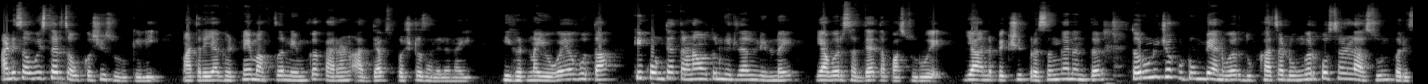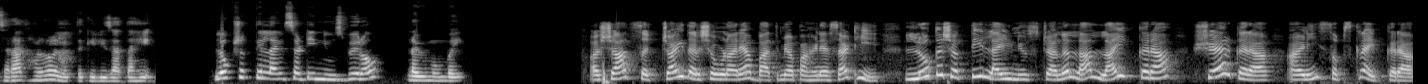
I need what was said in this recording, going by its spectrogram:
आणि सविस्तर चौकशी सुरू केली. मात्र या घटनेमागचं नेमकं कारण अद्याप स्पष्ट झालेलं नाही. ही घटना योगायोग होता की कोणत्या तणावातून घेतलेला निर्णय यावर सध्या तपास सुरू आहे. या अनपेक्षित प्रसंगानंतर तरुणीच्या कुटुंबियांवर दुःखाचा डोंगर कोसळला असून परिसरात हळहळ व्यक्त केली जात आहे. लोकशक्ती लाईव्हसाठी न्यूज ब्युरो नवी मुंबई. अशाच सच्चाई दर्शवणाऱ्या बातम्या पाहण्यासाठी लोकशक्ती लाईव्ह न्यूज चॅनलला लाईक करा शेअर करा आणि सबस्क्राईब करा.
